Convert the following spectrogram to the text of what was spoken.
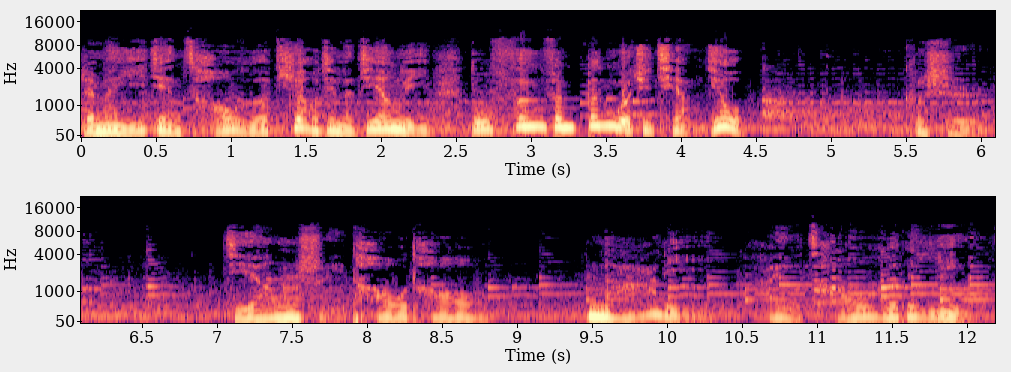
人们一见曹娥跳进了江里，都纷纷奔过去抢救。可是，江水滔滔，哪里还有曹娥的影子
